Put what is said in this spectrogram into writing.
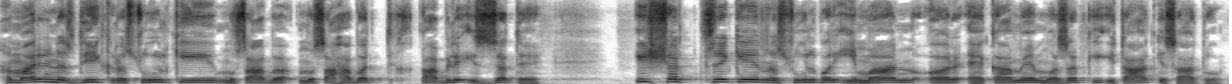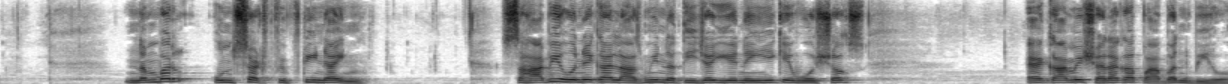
हमारे नज़दीक रसूल की मुसाहबत काबिल इज़्ज़त है। इस शर्त से कि रसूल पर ईमान और अहकाम मज़हब की इतात के साथ हो। नंबर उनसठ, फिफ्टी नाइन सहाबी होने का लाजमी नतीजा ये नहीं है कि वो शख्स अहकाम शरा का पाबंद भी हो।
